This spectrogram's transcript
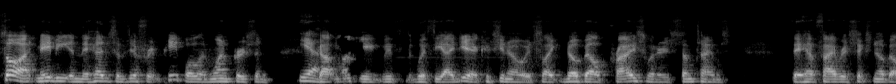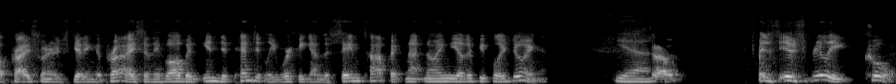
thought, maybe in the heads of different people, and one person Yeah. got lucky with with the idea because you know it's like Nobel Prize winners. Sometimes they have five or six Nobel Prize winners getting the prize, and they've all been independently working on the same topic, not knowing the other people are doing it. Yeah. So it's it's really cool.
